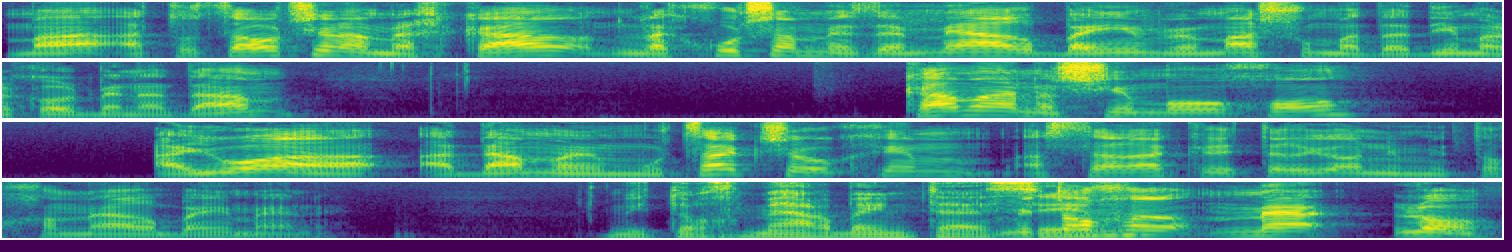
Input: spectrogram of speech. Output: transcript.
מה, התוצאות של המחקר, לקחו שם איזה 140 ומשהו מדדים על כל בן אדם. כמה אנשים מורכו היו האדם הממוצע כשלוקחים עשרה קריטריונים מתוך ה-140 האלה. מתוך 140 טייסים? מתוך ה... מאה- לא.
